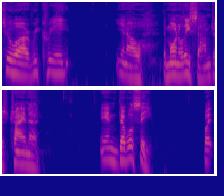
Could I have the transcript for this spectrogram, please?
to uh, recreate, you know, the Mona Lisa. I'm just trying to, and uh, we'll see. But,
